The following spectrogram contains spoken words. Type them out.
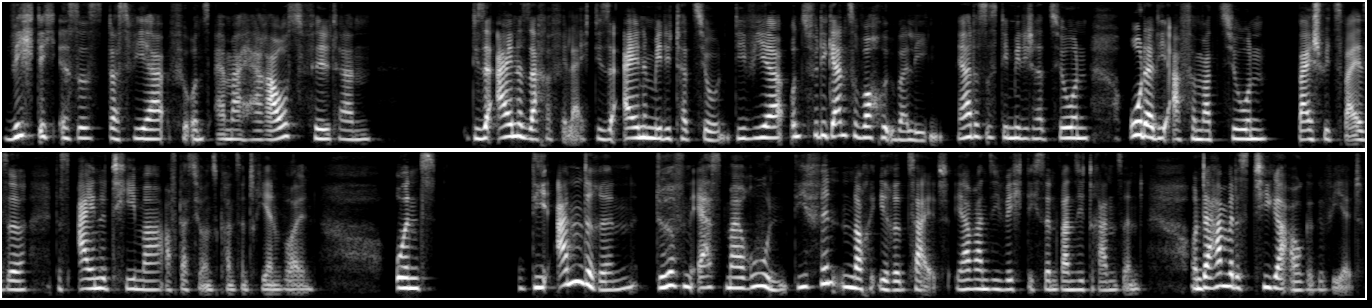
Wichtig ist es, dass wir für uns einmal herausfiltern, diese eine Sache vielleicht, diese eine Meditation, die wir uns für die ganze Woche überlegen. Ja, das ist die Meditation oder die Affirmation, beispielsweise das eine Thema, auf das wir uns konzentrieren wollen. Und die anderen dürfen erstmal ruhen. Die finden noch ihre Zeit, ja, wann sie wichtig sind, wann sie dran sind. Und da haben wir das Tigerauge gewählt.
